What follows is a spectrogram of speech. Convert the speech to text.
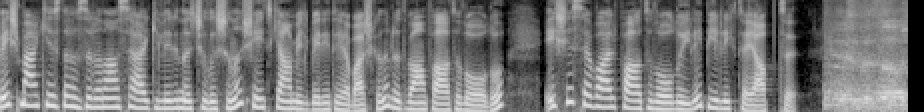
Beş merkezde hazırlanan sergilerin açılışını Şehit Kamil Belediye Başkanı Rıdvan Fatıloğlu, eşi Seval Fatıloğlu ile birlikte yaptı. Elinize sağlık.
